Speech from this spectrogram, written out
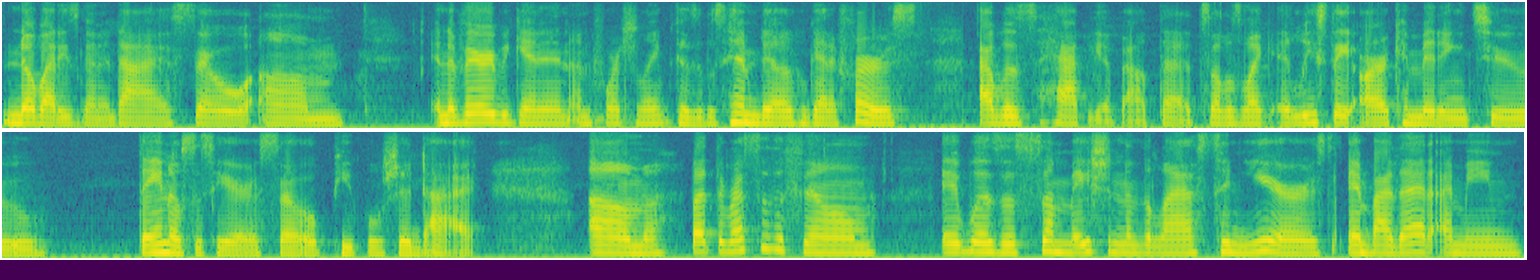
nobody's gonna die. So, um, in the very beginning, unfortunately, because it was Heimdall who got it first, I was happy about that. So I was like, at least they are committing to Thanos is here, so people should die. Um, but the rest of the film, it was a summation of the last 10 years. And by that, I mean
